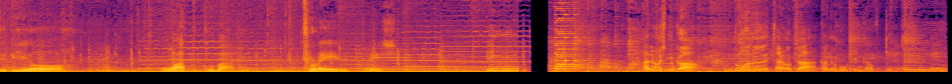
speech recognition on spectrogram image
드디어 왔구만. 트레일 블레이즈 삥 안녕하십니까. 운동하는 자영업자 강릉 모키입니다. 웃기끼.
